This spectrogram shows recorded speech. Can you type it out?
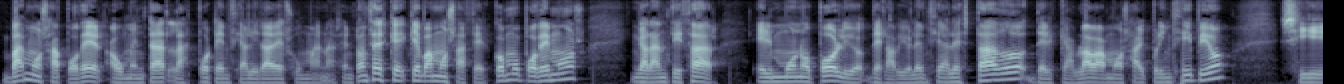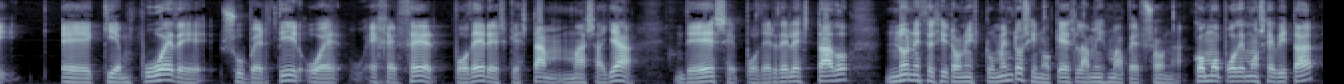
vamos a poder aumentar las potencialidades humanas. Entonces, ¿qué, qué vamos a hacer? ¿Cómo podemos garantizar el monopolio de la violencia del Estado, del que hablábamos al principio, si eh, quien puede subvertir o e, ejercer poderes que están más allá de ese poder del Estado no necesita un instrumento, sino que es la misma persona. ¿Cómo podemos evitar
